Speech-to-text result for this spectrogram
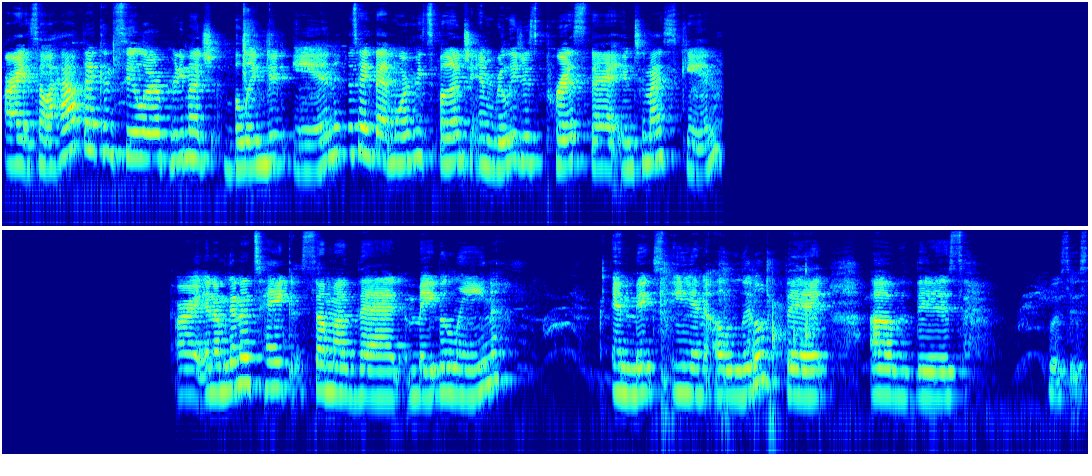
All right, so I have that concealer pretty much blended in. I'm gonna take that Morphe sponge and really just press that into my skin. All right, and I'm gonna take some of that Maybelline and mix in a little bit of this, what's this?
